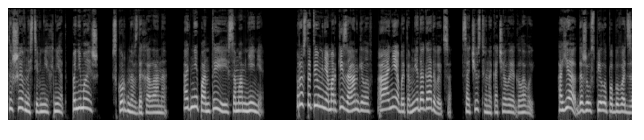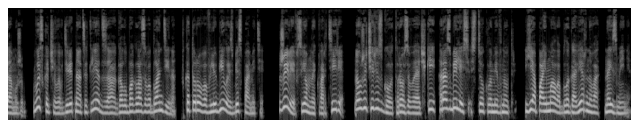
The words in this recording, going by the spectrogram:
Душевности в них нет, понимаешь? Скорбно вздыхала она. Одни понты и самомнение. Просто ты у меня маркиза ангелов, а они об этом не догадываются», — сочувственно качала я головой. А я даже успела побывать замужем. Выскочила в 19 лет за голубоглазого блондина, в которого влюбилась без памяти. Жили в съемной квартире, но уже через год розовые очки разбились стеклами внутрь. Я поймала благоверного на измене.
